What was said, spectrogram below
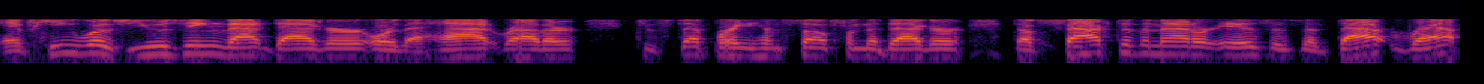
if he was using that dagger or the hat rather to separate himself from the dagger the fact of the matter is is that that rat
